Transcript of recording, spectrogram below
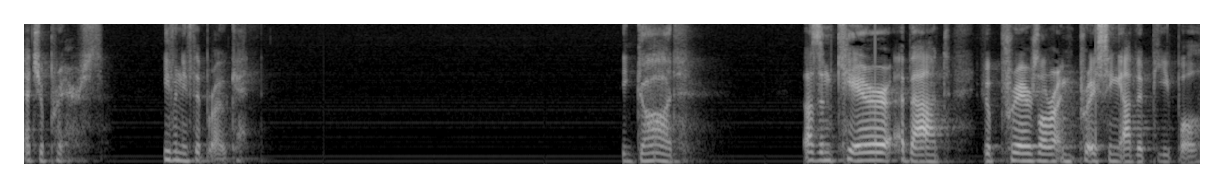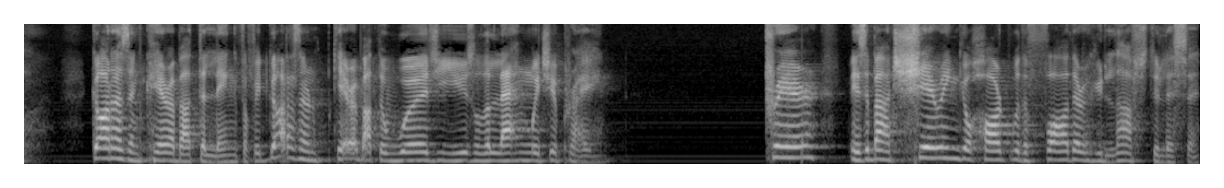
That's your prayers, even if they're broken. God doesn't care about if your prayers are impressing other people. God doesn't care about the length of it. God doesn't care about the words you use or the language you pray in. Prayer is about sharing your heart with a father who loves to listen,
